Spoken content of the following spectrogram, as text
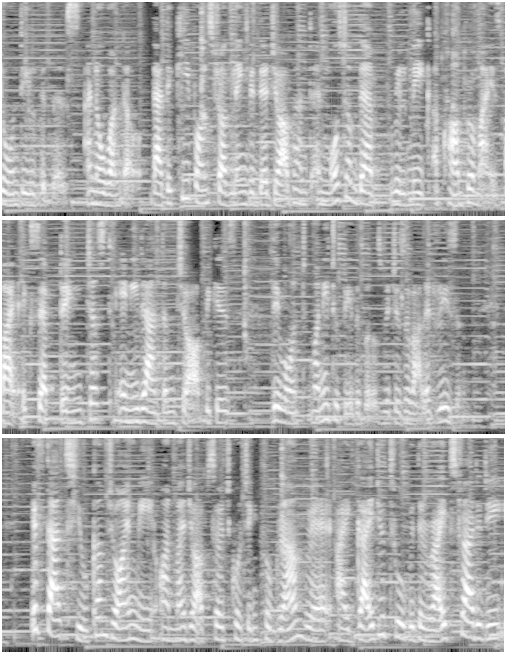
don't deal with this, and no wonder that they keep on struggling with their job hunt, and most of them will make a compromise by accepting just any random job because they want money to pay the bills, which is a valid reason. If that's you, come join me on my job search coaching program where I guide you through with the right strategy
